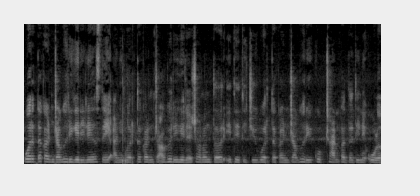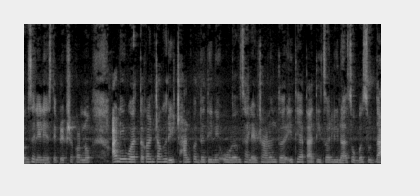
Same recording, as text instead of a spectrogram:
वर्तकांच्या घरी गेलेली असते आणि वर्तकांच्या घरी गेल्याच्यानंतर इथे तिची वर्तकांच्या घरी खूप छान पद्धतीने ओळख झालेली असते प्रेक्षकांनो. आणि वर्तकांच्या घरी छान छान पद्धतीने ओळख झाल्याच्यानंतर इथे आता तिचं लीनासोबत सुद्धा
